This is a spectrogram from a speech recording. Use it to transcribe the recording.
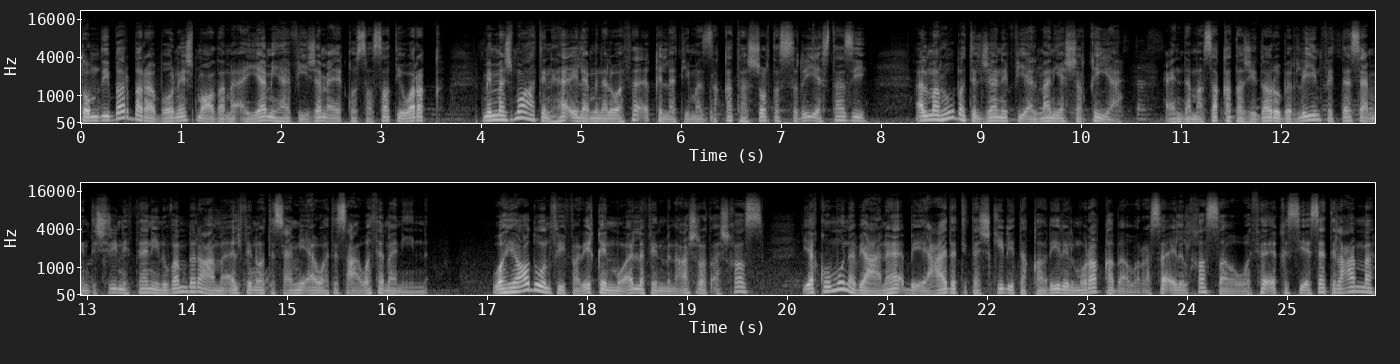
تمضي باربرا بونيش معظم أيامها في جمع قصاصات ورق من مجموعة هائلة من الوثائق التي مزقتها الشرطة السرية ستازي المرهوبة الجانب في ألمانيا الشرقية عندما سقط جدار برلين في التاسع من تشرين الثاني نوفمبر عام 1989 وهي عضو في فريق مؤلف من عشرة أشخاص يقومون بعناء بإعادة تشكيل تقارير المراقبة والرسائل الخاصة ووثائق السياسات العامة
